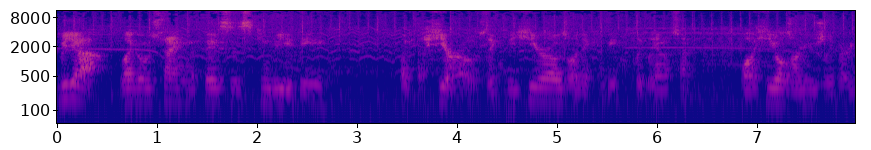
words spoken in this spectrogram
but yeah, like I was saying, the faces can be the like the heroes. They can be heroes or they can be completely innocent. While the heels are usually very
